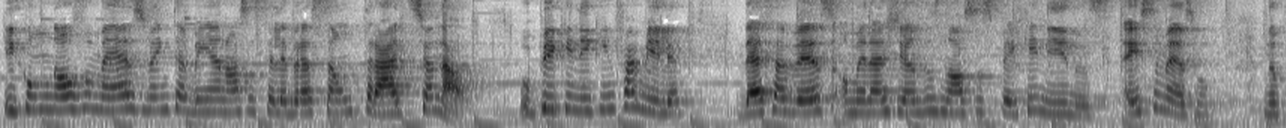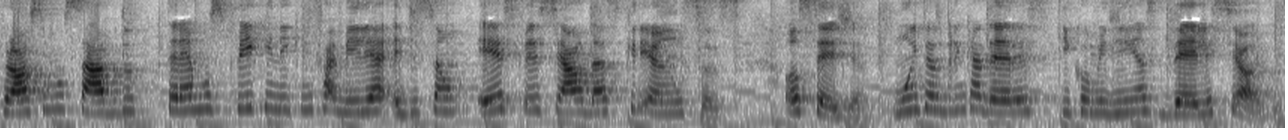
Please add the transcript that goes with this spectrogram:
e com um novo mês vem também a nossa celebração tradicional, o piquenique em família. Dessa vez homenageando os nossos pequeninos. É isso mesmo. No próximo sábado teremos piquenique em família edição especial das crianças. Ou seja, muitas brincadeiras e comidinhas deliciosas.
